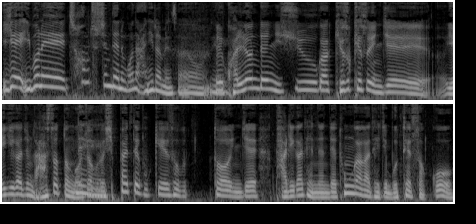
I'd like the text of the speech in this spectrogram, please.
이게 이번에 처음 추진되는 건 아니라면서요. 네. 이 관련된 이슈가 계속해서 이제 얘기가 좀 나왔었던 거죠. 네. 그래서 18대 국회에서부터 이제 발의가 됐는데 통과가 되지 못했었고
